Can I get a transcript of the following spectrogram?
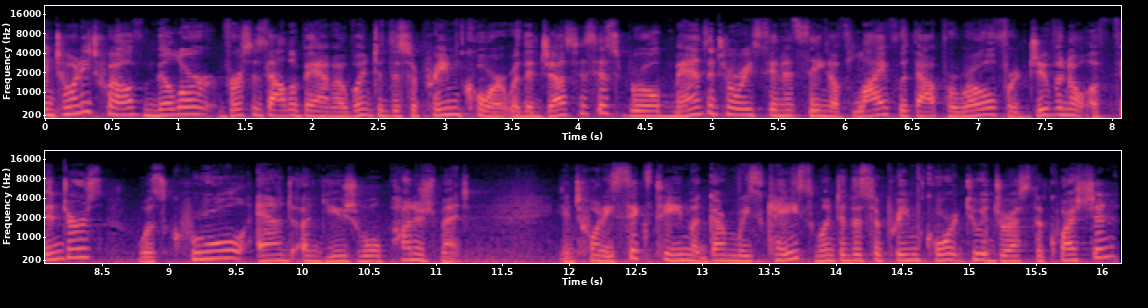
In 2012, Miller versus Alabama went to the Supreme Court where the justices ruled mandatory sentencing of life without parole for juvenile offenders was cruel and unusual punishment. In 2016, Montgomery's case went to the Supreme Court to address the question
